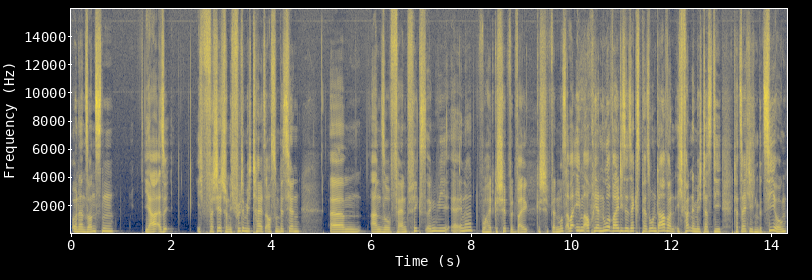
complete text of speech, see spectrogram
und ansonsten, ja, also ich verstehe schon, ich fühlte mich teils auch so ein bisschen ähm, an so Fanfics irgendwie erinnert, wo halt geschippt wird, weil geschippt werden muss. Aber eben auch ja nur, weil diese sechs Personen da waren. Ich fand nämlich, dass die tatsächlichen Beziehungen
